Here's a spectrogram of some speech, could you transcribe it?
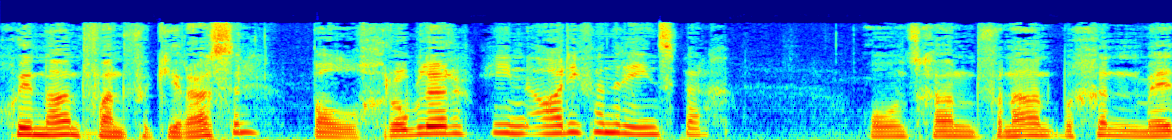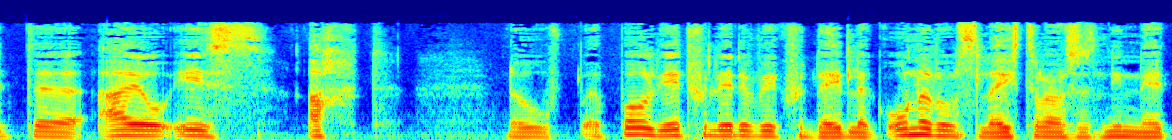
Goeienaand van Verkeerassen, Paul Grobler en Adie van Rensburg. Ons gaan vanaand begin met uh, iOS 8. Nou Paul het verlede week verduidelik onder ons luisteraars is nie net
